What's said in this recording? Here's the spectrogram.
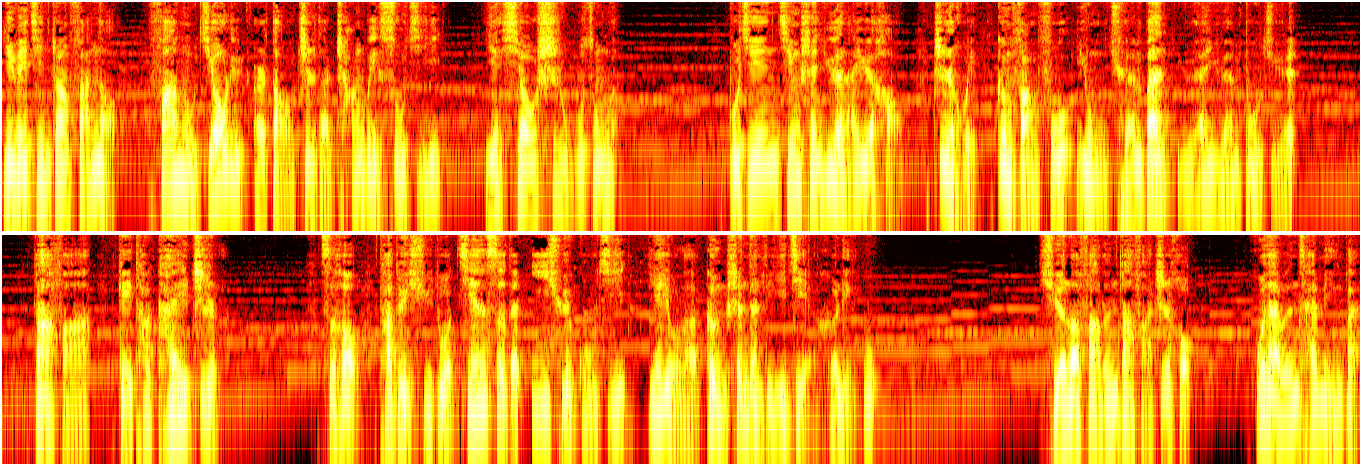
因为紧张、烦恼、发怒、焦虑而导致的肠胃宿疾。也消失无踪了。不仅精神越来越好，智慧更仿佛涌泉般源源不绝。大法给他开智了。此后，他对许多艰涩的医学古籍也有了更深的理解和领悟。学了法轮大法之后，胡乃文才明白，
